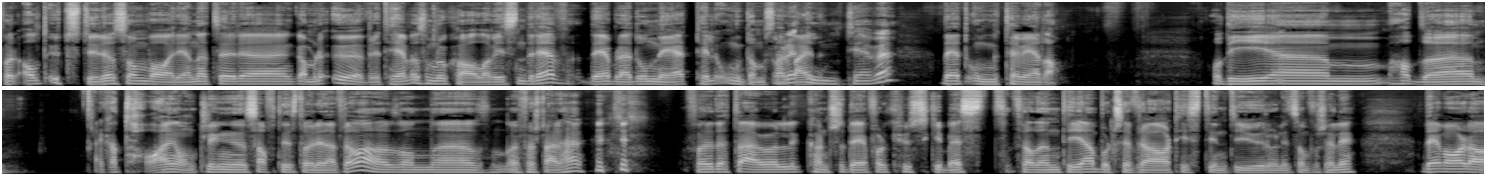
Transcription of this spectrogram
For alt utstyret som var igjen etter eh, gamle Øvre-TV, som lokalavisen drev, det ble donert til Var det ungdomsarbeid. Ung-TV? Det er et Ung TV, da. Og de eh, hadde Jeg kan ta en ordentlig saftig historie derfra, da, sånn, eh, når jeg først er her. For dette er vel kanskje det folk husker best fra den tida, bortsett fra artistintervjuer og litt sånn forskjellig. Det var da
